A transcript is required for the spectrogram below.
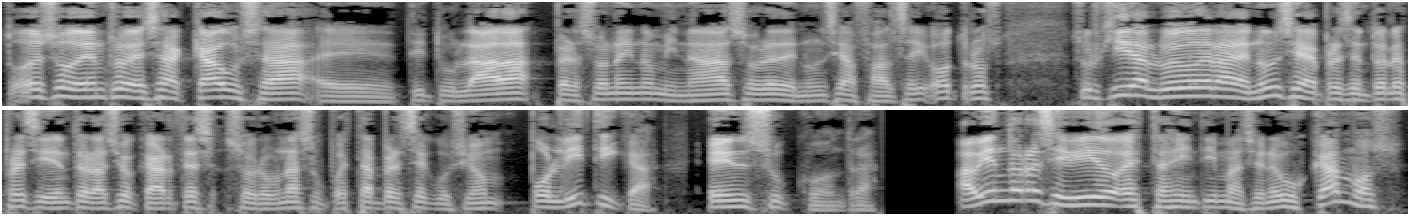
Todo eso dentro de esa causa eh, titulada Persona Innominada sobre denuncia falsa y otros, surgida luego de la denuncia que presentó el expresidente Horacio Cartes sobre una supuesta persecución política en su contra. Habiendo recibido estas intimaciones, buscamos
